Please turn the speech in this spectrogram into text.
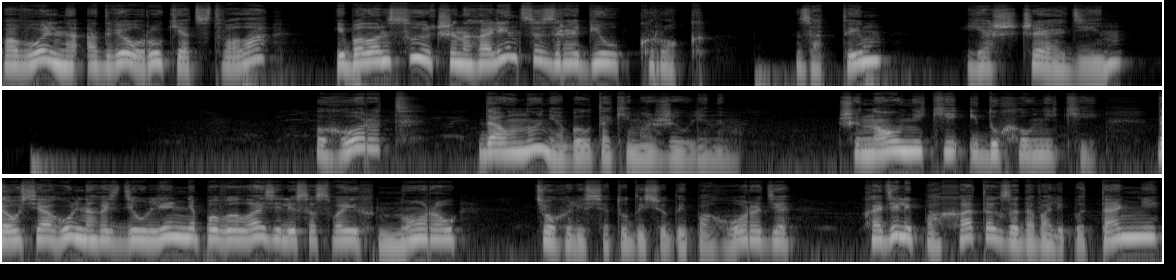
павольна адвёў руки ад ствала і балансуючы на галінцы зрабіў крок. Затым яшчэ адзін горад даўно не быў такім ажыўленым чыноўнікі і духаўнікі да ўсеагульнага здзіўлення павылазілі са сваіх нораў, цёгаліся туды-сюды па горадзе, хадзілі па хатах, задавалі пытанні,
